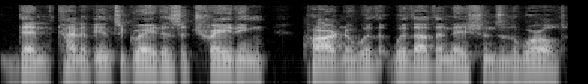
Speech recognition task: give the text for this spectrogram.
than kind of integrate as a trading partner with with other nations in the world.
